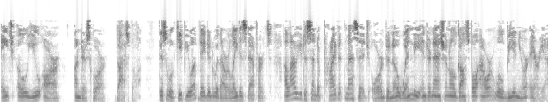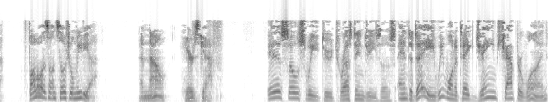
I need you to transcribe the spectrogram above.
H-O-U-R underscore gospel. This will keep you updated with hour latest efforts, allow you to send a private message, or to know when the International Gospel Hour will be in your area. Follow us on social media. And now, here's Jeff. It is so sweet to trust in Jesus, and today we want to take James chapter 1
